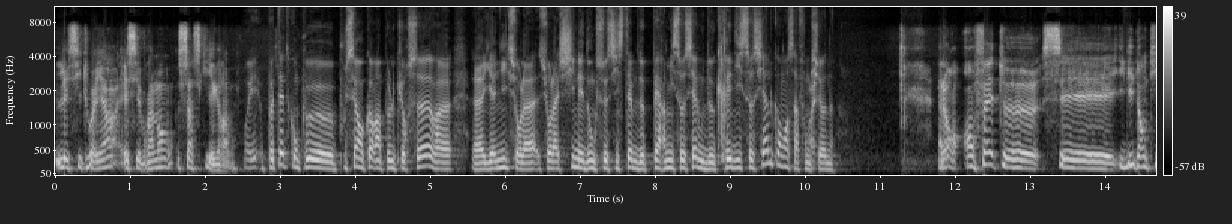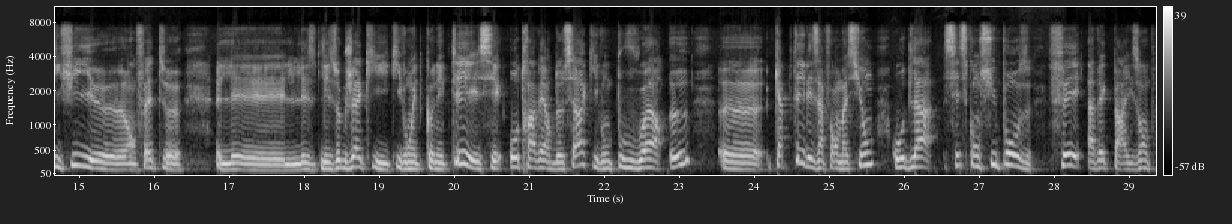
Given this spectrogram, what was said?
les citoyens, et c'est vraiment ça ce qui est grave. Oui, peut-être qu'on peut pousser encore un peu le curseur, euh, euh, Yannick, sur la, sur la Chine et donc ce système de permis social ou de crédit social, comment ça fonctionne? Alors, en fait, euh, c'est, il identifie en fait les, les, objets qui, qui, vont être connectés et c'est au travers de ça qu'ils vont pouvoir, eux, euh, capter les informations. Au-delà, c'est ce qu'on suppose fait avec, par exemple,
